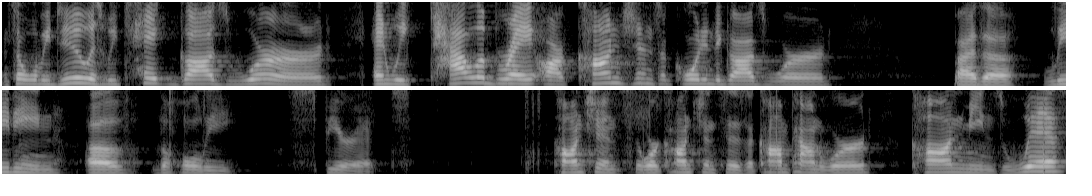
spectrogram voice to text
And so, what we do is we take God's word and we calibrate our conscience according to God's word by the leading of the Holy Spirit. Conscience, the word conscience is a compound word. Con means with,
